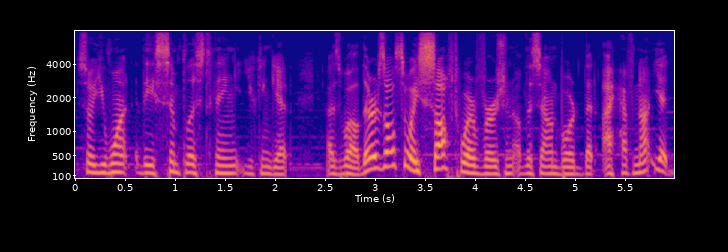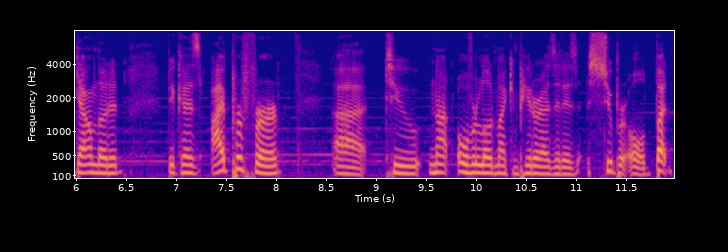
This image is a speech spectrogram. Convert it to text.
So you want the simplest thing you can get as well. There is also a software version of the soundboard that I have not yet downloaded because I prefer uh, to not overload my computer as it is super old. But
